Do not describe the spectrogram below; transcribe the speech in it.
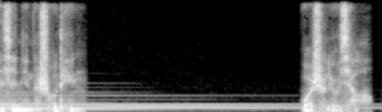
感谢您的收听，我是刘晓。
